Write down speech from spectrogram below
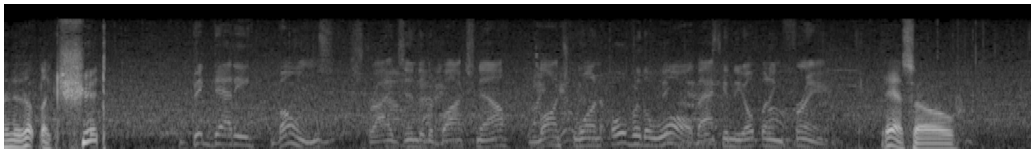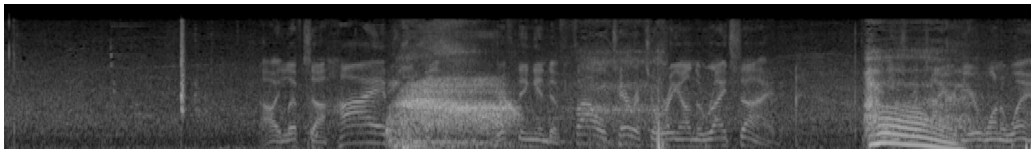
ended up like shit. Big Daddy Bones strides into the box now. Launched one over the wall back in the opening frame. Yeah, so Now he lifts a high drifting into foul territory on the right side. Here, one away.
